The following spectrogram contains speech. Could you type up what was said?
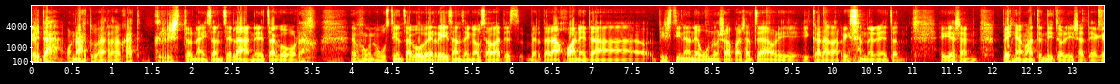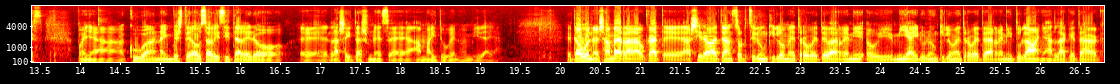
Eta onartu beharra daukat, kristona izan zela, niretzako bueno, guztiontzako berre izan zen gauza bat, ez? Bertara joan eta piztinan egun osa pasatzea hori ikaragarri izan da niretzat, egia esan pena ematen dit hori esateak, ez? Baina Kuba hainbeste gauza bizita gero e, lasaitasunez e, amaitu genuen bidaia. Eta bueno, esan beharra daukat, eh, hasiera batean zortzirun kilometro bete behar geni, oi, mia irurun kilometro bete behar genitula, baina aldaketak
